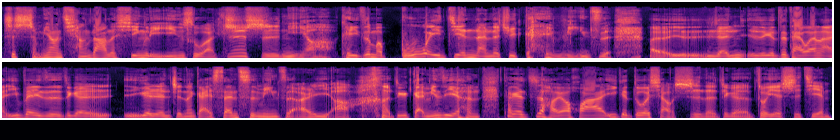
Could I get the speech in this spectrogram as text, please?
是什么样强大的心理因素啊？知识。是你啊，可以这么不畏艰难的去改名字，呃，人这个在台湾啦，一辈子这个一个人只能改三次名字而已啊，这个改名字也很，大概至少要花一个多小时的这个作业时间。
